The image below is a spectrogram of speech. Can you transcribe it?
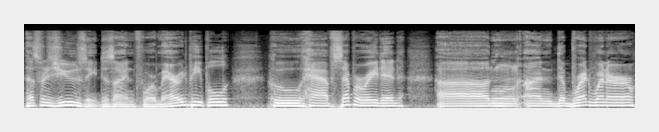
That's what it's usually designed for. Married people who have separated uh, on the breadwinner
